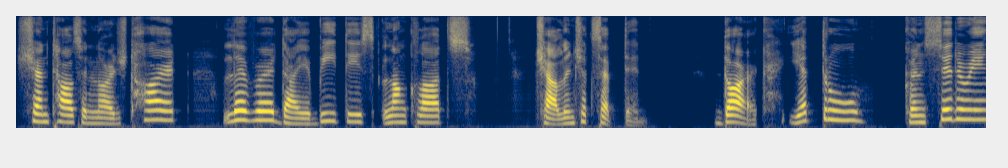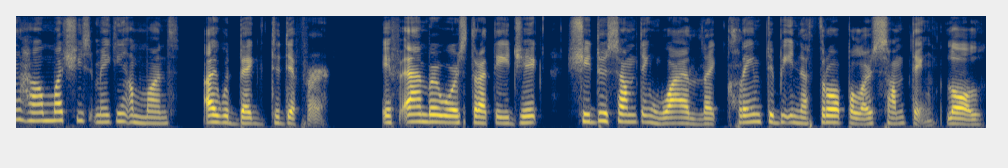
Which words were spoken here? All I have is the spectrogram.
Chantal's enlarged heart, liver, diabetes, lung clots. Challenge accepted dark, yet true. Considering how much she's making a month, I would beg to differ. If Amber were strategic, she'd do something wild like claim to be in a throuple or something, lol.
